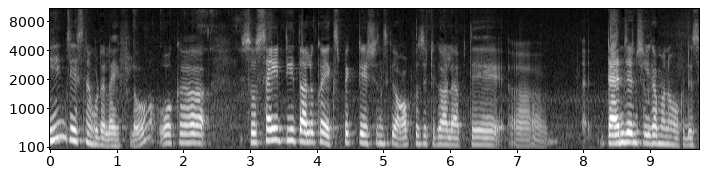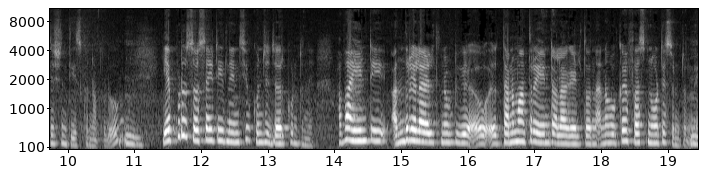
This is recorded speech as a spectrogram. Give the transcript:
ఏం చేసినా కూడా లైఫ్లో ఒక సొసైటీ తాలూకా ఎక్స్పెక్టేషన్స్కి ఆపోజిట్గా లేకపోతే టాంజెన్షియల్గా మనం ఒక డెసిషన్ తీసుకున్నప్పుడు ఎప్పుడు సొసైటీ నుంచి కొంచెం జరుపుకుంటుంది అబ్బా ఏంటి? అందరూ ఇలా వెళ్తున్నప్పుడు తను మాత్రం ఏంటి అలాగ వెళ్తుంది అన్న ఒక ఫస్ట్ నోటీస్ ఉంటుంది.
